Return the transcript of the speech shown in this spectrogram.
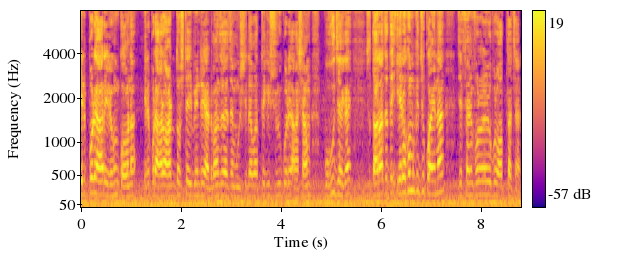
এরপরে আর এরকম করো না। এরপরে আরও আট দশটা ইভেন্টের অ্যাডভান্স হয়ে আছে, মুর্শিদাবাদ থেকে শুরু করে আসাম, বহু জায়গায়। তো তারা যাতে এরকম কিছু কয় না যে ফ্যান ফলোয়ারের উপর অত্যাচার।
